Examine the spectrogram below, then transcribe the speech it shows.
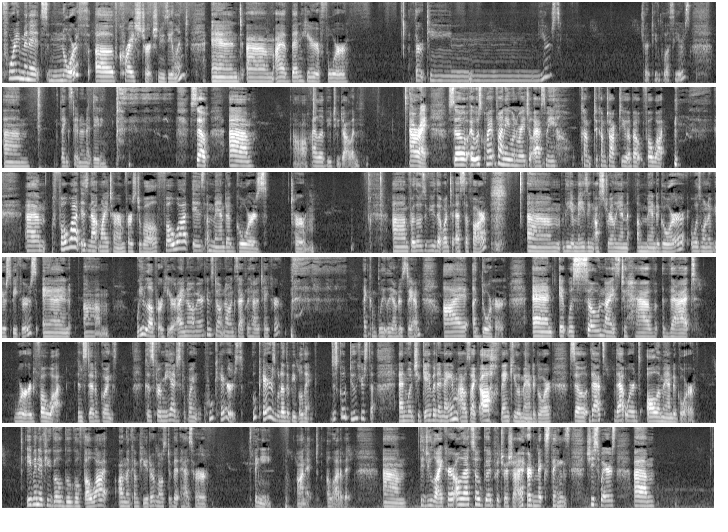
40 minutes north of Christchurch, New Zealand. And um, I have been here for 13 years. 13 plus years. Um, thanks to internet dating. so, um, oh, I love you too, darling. All right. So it was quite funny when Rachel asked me come to come talk to you about FOWOT. Um, FOWOT is not my term, first of all. FOWOT is Amanda Gore's term. Um, for those of you that went to SFR, um, the amazing Australian Amanda Gore was one of your speakers, and um, we love her here. I know Americans don't know exactly how to take her. I completely understand. I adore her. And it was so nice to have that word, FOWOT, instead of going because for me i just kept going who cares who cares what other people think just go do your stuff and when she gave it a name i was like oh thank you amanda gore so that's that word's all amanda gore even if you go google FOWOT on the computer most of it has her thingy on it a lot of it. Um, did you like her? Oh that's so good patricia. I heard mixed things. She swears. Um,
